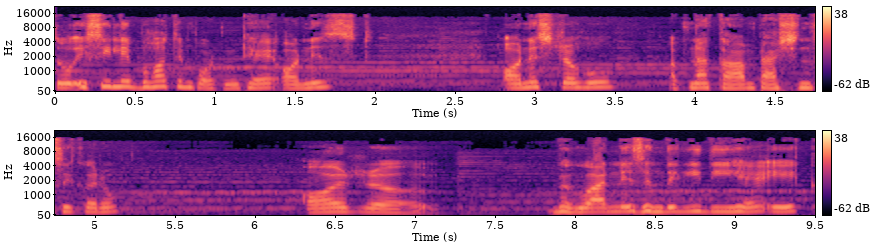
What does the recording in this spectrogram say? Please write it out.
तो इसीलिए बहुत इम्पोर्टेंट है ऑनेस्ट ऑनेस्ट रहो, अपना काम पैशन से करो। और भगवान ने ज़िंदगी दी है एक,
